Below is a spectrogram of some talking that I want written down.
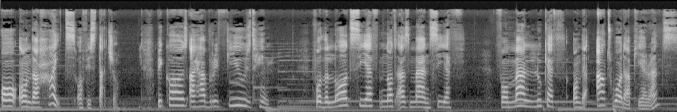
or on the heights of his stature, because I have refused him. For the Lord seeth not as man seeth. For man looketh on the outward appearance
